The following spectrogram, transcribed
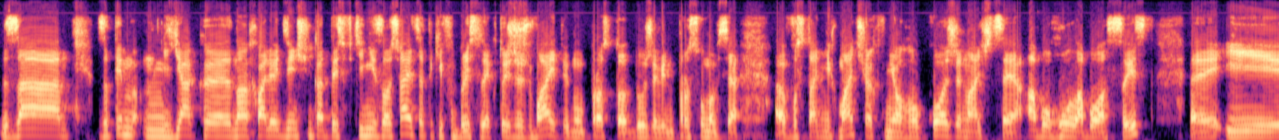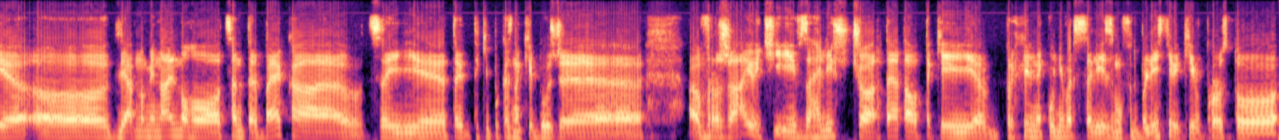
за, за тим, як е, нахвалюють Зінченка, десь в тіні залишаються такі футболісти, як той же ж Вайт. і, Ну просто дуже він просунувся е, в останніх матчах. В нього кожен матч це або гол, або асист. Е, І е, для номінального центрбека цей е, такі показники дуже е, вражають. І взагалі, що Артета, от такий прихильник універсалізму футболістів, які просто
